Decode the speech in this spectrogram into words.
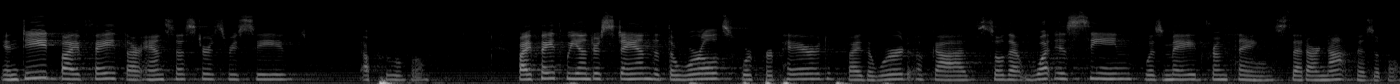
Indeed, by faith our ancestors received approval. By faith we understand that the worlds were prepared by the word of God, so that what is seen was made from things that are not visible.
